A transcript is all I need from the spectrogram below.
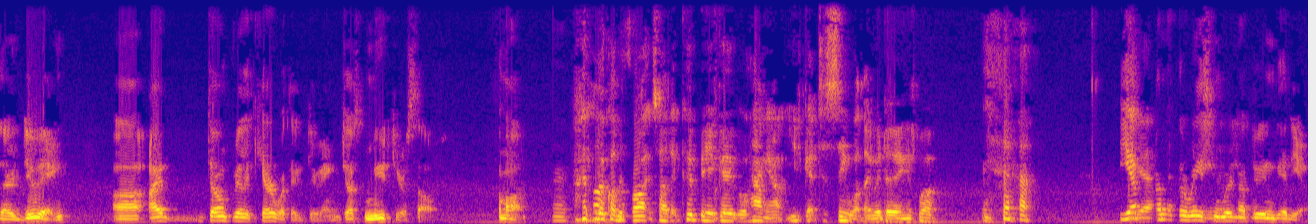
they're doing. Uh, I don't really care what they're doing. Just mute yourself. Come on. Look on the bright side, it could be a Google Hangout. You'd get to see what they were doing as well. Yep, Yeah. another reason we're not doing video.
